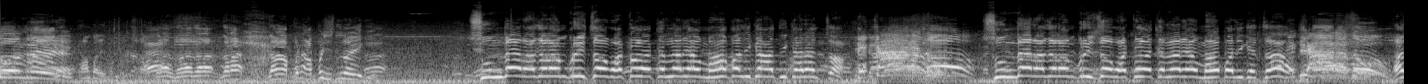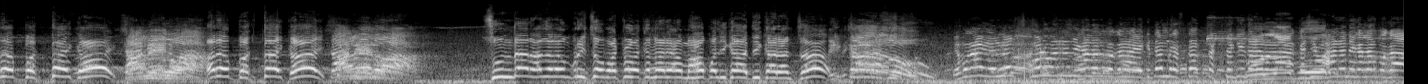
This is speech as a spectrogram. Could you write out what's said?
दोन रे. थांबा रे, थांबा. जरा जरा जरा जरा आपण आपण शिकलो आहे की. सुंदर राजारामपुरीचं वाटोळा करणाऱ्या महापालिका अधिकाऱ्यांचा. सुंदर राजारामपुरीचं वाटोळा करणाऱ्या महापालिकेचा. अरे बघताय काय? अरे बघताय काय? सुंदर राजारामपुरीचं वाटोळा करणाऱ्या महापालिका अधिकाऱ्यांचा. हे बघा एकदम रस्ता चकचकीत आहे बघा. कशी वाहनं निघालात बघा.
